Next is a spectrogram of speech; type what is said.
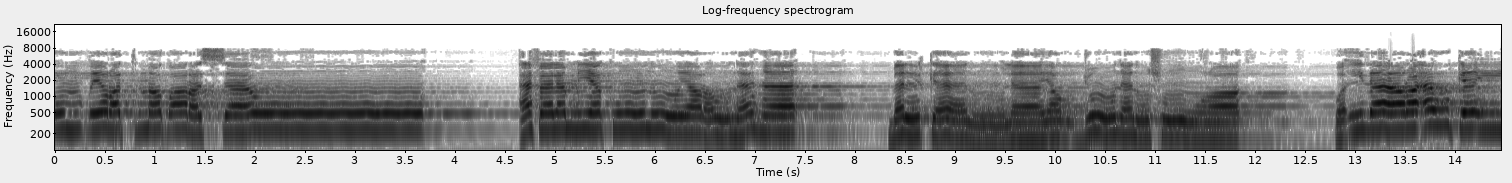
أمطرت مطر السوء أفلم يكونوا يرونها بل كانوا لا يرجون نشورا وإذا رأوك إن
